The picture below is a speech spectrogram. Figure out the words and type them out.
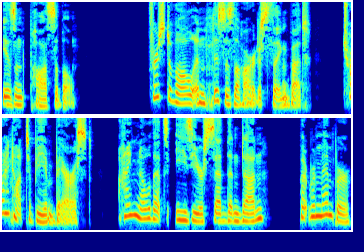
isn't possible? First of all, and this is the hardest thing, but try not to be embarrassed. I know that's easier said than done, but remember,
